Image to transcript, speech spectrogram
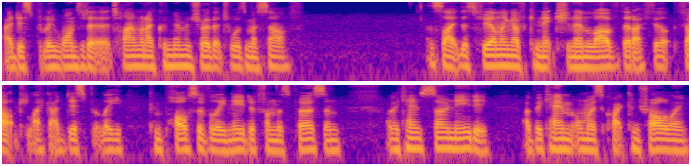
I desperately wanted it at a time when I couldn't even show that towards myself. It's like this feeling of connection and love that I felt felt like I desperately, compulsively needed from this person. I became so needy. I became almost quite controlling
